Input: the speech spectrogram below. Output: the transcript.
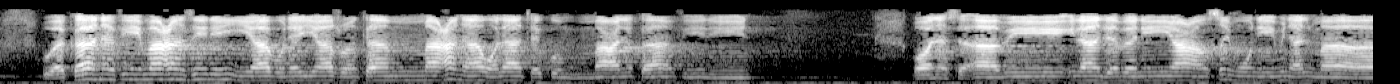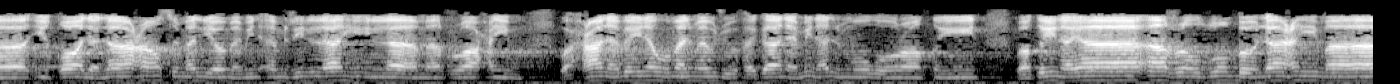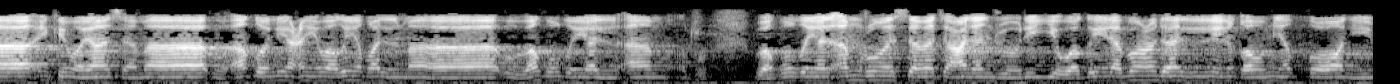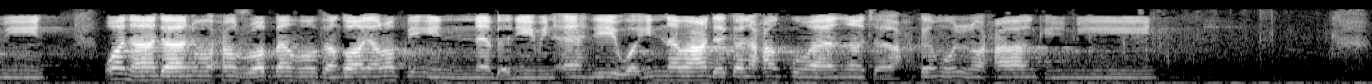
وكان في معزل يا بني اركم معنا ولا تكن مع الكافرين. قال سآبي إلى جبل يعصمني من الماء. قال لا عاصم اليوم من أمر الله إلا من رحيم وحال بينهما الموج فكان من المغرقين. وقيل يا أرض ابلعي مائك ويا سماء أقلعي وغيض الماء وقضي الأمر وقضي الأمر واستوت على الجوري وقيل بعدا للقوم الظالمين ونادى نوح ربه فقال رب إن بني من أهلي وإن وعدك الحق وأنت أحكم الحاكمين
